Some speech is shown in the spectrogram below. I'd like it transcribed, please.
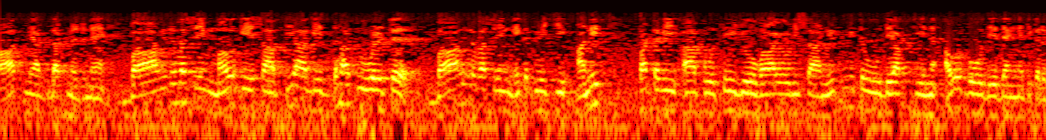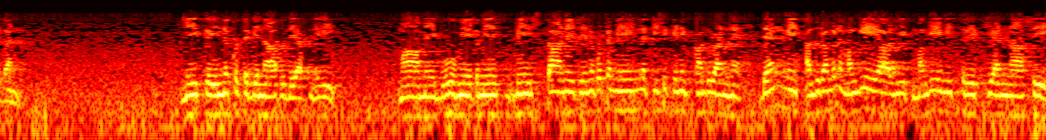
ආත්මයක් දක්නට නැහැ බාහිර වශයෙන් මවගේ සහ පියාගේ ධාතු වලට බාහිර වශයෙන් එකතු වෙච්ච අනිත් පඨවි ආපෝ තේජෝ වායෝ නිසා නිර්මිත වූ දෙයක් කියන අවබෝධය දැන් ඇති කරගන්න. මේක ඉන්නකොටගෙන ආපු දෙයක් නෙවෙයි. මා මේ භූමියට මේ මේ ස්ථානයට එනකොට මේ ඉන්න කිසි කෙනෙක් අඳුරන්නේ දැන් මේ අඳුරගෙන මගේ යාළුවෙක් මගේ මිත්‍රයෙක් කියන්නාසේ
